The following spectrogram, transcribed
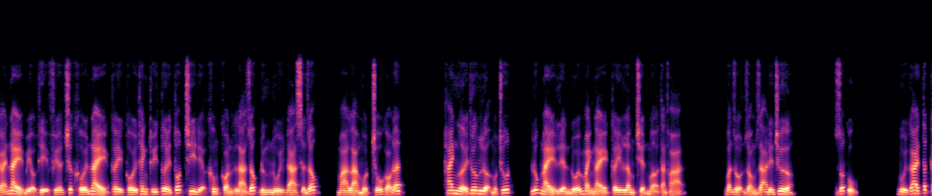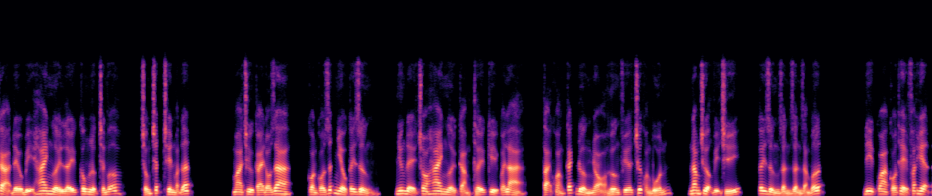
Cái này biểu thị phía trước khối này cây cối thanh thúy tươi tốt chi địa không còn là dốc đứng núi đá sơn dốc, mà là một chỗ gò đất. Hai người thương lượng một chút, lúc này liền đối mảnh này cây lâm triển mở tàn phá. Bận rộn dòng ra đến trưa. Rốt cục, bụi gai tất cả đều bị hai người lấy công lực chấn vỡ, trồng chất trên mặt đất. Mà trừ cái đó ra, còn có rất nhiều cây rừng, nhưng để cho hai người cảm thấy kỳ quái là, tại khoảng cách đường nhỏ hướng phía trước khoảng bốn, năm triệu vị trí, cây rừng dần dần giảm bớt. Đi qua có thể phát hiện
